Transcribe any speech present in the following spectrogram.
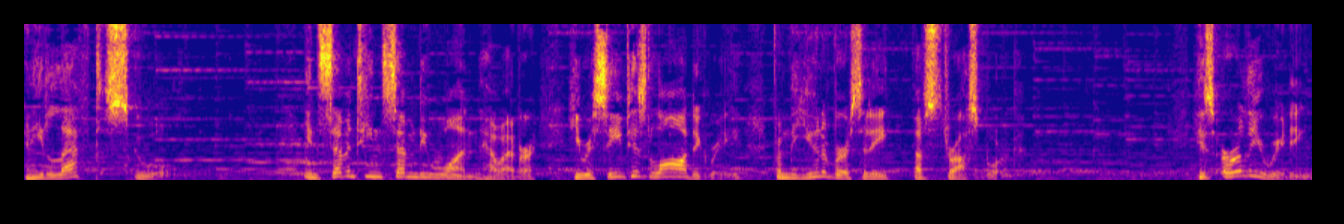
and he left school. In 1771, however, he received his law degree from the University of Strasbourg. His early reading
